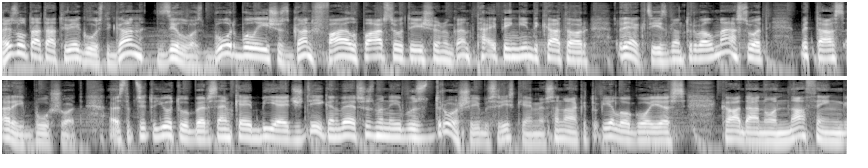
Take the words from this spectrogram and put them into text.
Rezultātā tu iegūsti gan zilos burbulīšus, gan failu pārsūtīšanu, gan typing indikātoru reakcijas, gan tur vēl nesot, bet tās arī būšot. Starp citu, YouTuberis MKBHD gan vērs uzmanību uz drošības riskiem, jo sanāk, ka tu ielogojies kādā no Nothing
